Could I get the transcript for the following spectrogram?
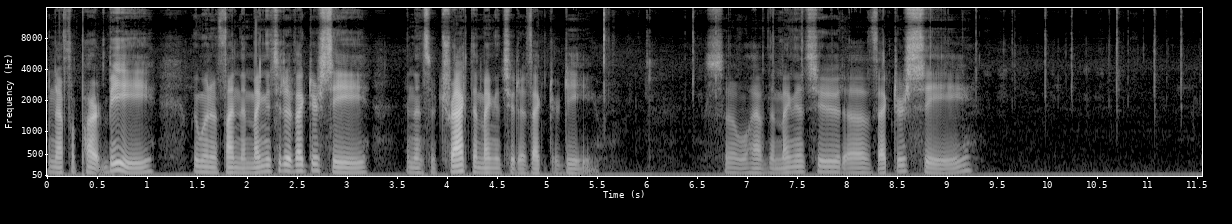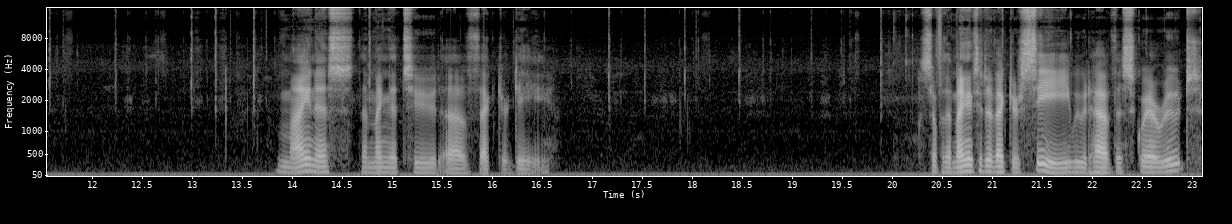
And now for part b, we want to find the magnitude of vector c and then subtract the magnitude of vector d. So we'll have the magnitude of vector c minus the magnitude of vector d. So for the magnitude of vector c, we would have the square root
